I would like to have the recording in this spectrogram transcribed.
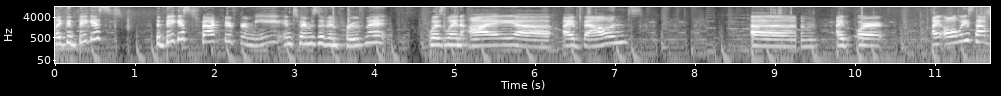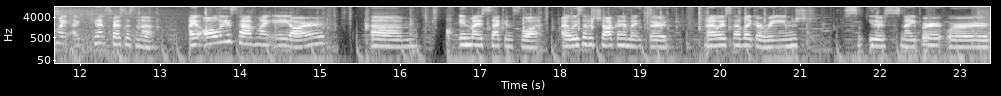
like the biggest, the biggest factor for me in terms of improvement was when I uh, I bound um I or I always have my I can't stress this enough. I always have my AR um in my second slot. I always have a shotgun in my third. And I always have like a ranged either sniper or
